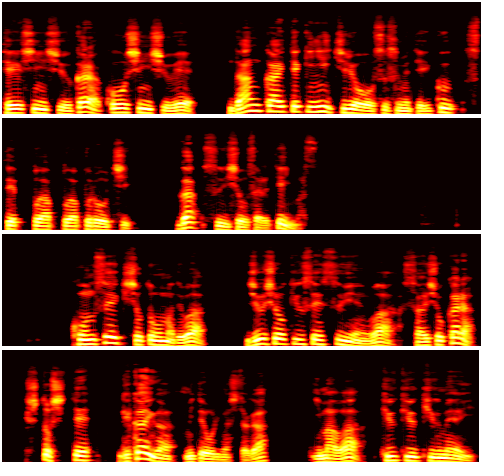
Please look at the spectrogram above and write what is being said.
低侵襲から高侵襲へ段階的に治療を進めていくステップアップアプローチが推奨されています。今世紀初頭までは重症急性膵炎は最初から主として外科医が見ておりましたが、今は救急救命医、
